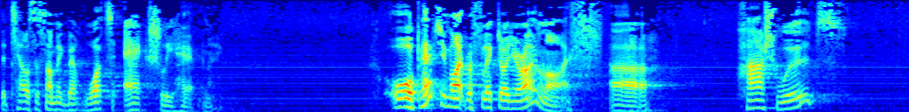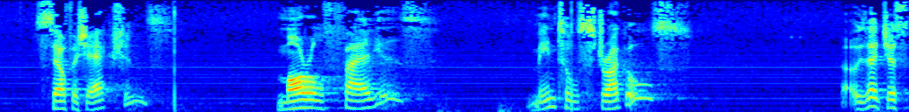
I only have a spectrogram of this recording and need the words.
that tells us something about what's actually happening? Or perhaps you might reflect on your own life. Uh, harsh words, selfish actions, moral failures, mental struggles. Is that just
